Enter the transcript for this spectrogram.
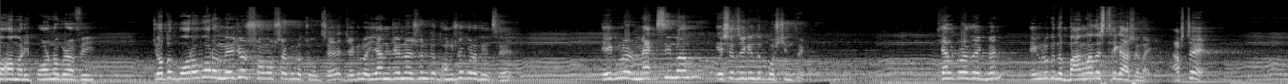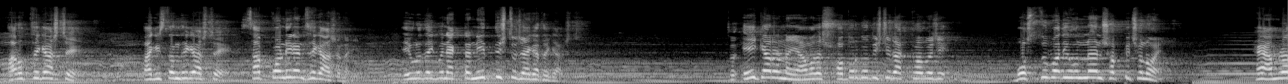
মহামারী পর্নোগ্রাফি যত বড় বড় মেজর সমস্যাগুলো চলছে, যেগুলো ইয়াং জেনারেশনকে ধ্বংস করে দিচ্ছে, এগুলোর ম্যাক্সিমাম এসেছে কিন্তু পশ্চিম থেকে। খেয়াল করে দেখবেন, এগুলো কিন্তু বাংলাদেশ থেকে আসে নাই। আসছে? ভারত থেকে আসছে, পাকিস্তান থেকে আসছে সাবকন্টিনেন্ট থেকে আসে নাই। এগুলো দেখবেন একটা নির্দিষ্ট জায়গা থেকে আসছে। তো এই কারণেই আমাদের সতর্ক দৃষ্টি রাখতে হবে যে বস্তুবাদী উন্নয়ন সব কিছু নয়। হ্যাঁ আমরা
